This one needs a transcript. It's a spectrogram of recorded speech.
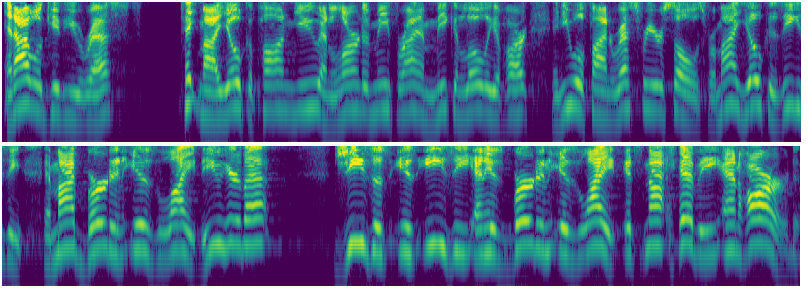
And I will give you rest. Take my yoke upon you and learn of me, for I am meek and lowly of heart, and you will find rest for your souls. For my yoke is easy and my burden is light. Do you hear that? Jesus is easy and his burden is light. It's not heavy and hard.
